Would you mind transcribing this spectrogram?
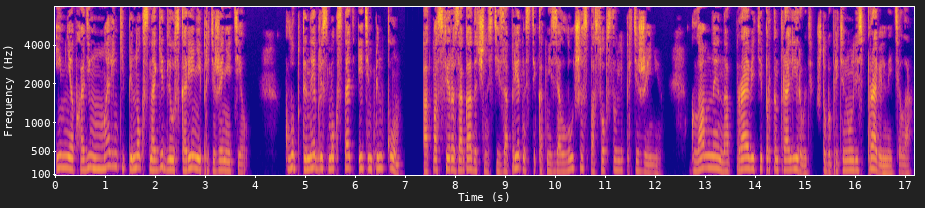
им необходим маленький пинок с ноги для ускорения и притяжения тел. Клуб Тенебрис мог стать этим пинком. Атмосфера загадочности и запретности как нельзя лучше способствовали притяжению. Главное – направить и проконтролировать, чтобы притянулись правильные тела.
